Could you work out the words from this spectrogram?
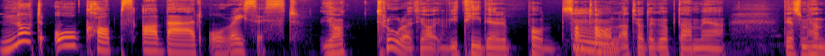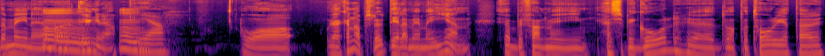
Not all cops are bad or racist. Jag tror att jag vid tidigare poddsamtal att jag tog upp det här med det som hände mig när jag var yngre. Ja. Och, och jag kan absolut dela med mig igen. Jag befann mig i Hässelby gård, jag var på torget där.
